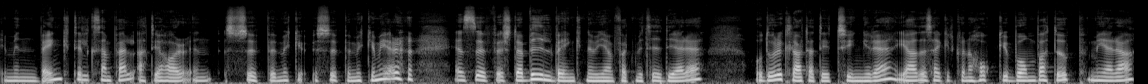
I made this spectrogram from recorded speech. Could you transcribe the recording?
min bänk till exempel. Att jag har en supermycket, supermycket mer, en superstabil bänk nu jämfört med tidigare. Och då är det klart att det är tyngre. Jag hade säkert kunnat hockeybombat upp mera.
